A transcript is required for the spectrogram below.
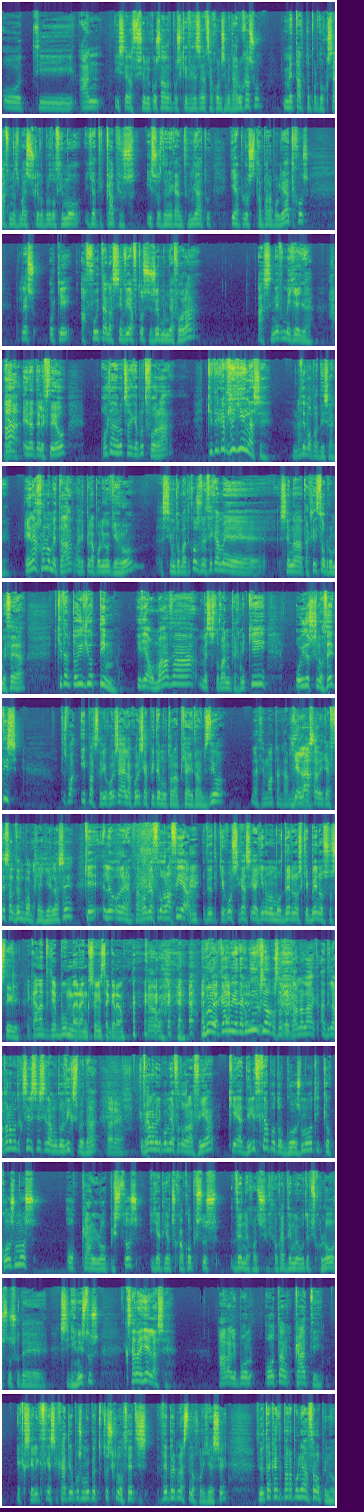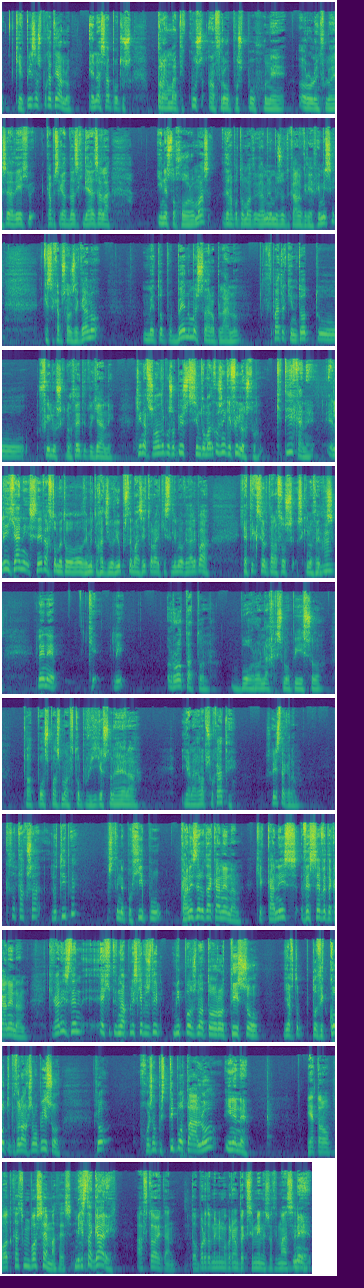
ότι αν είσαι ένας φυσιολογικός άνθρωπος και δεν θες να τσακώνεσαι με τα ρούχα σου, μετά το πρώτο ξάφνισμα, ίσως και τον πρώτο θυμό, γιατί κάποιος ίσως δεν έκανε τη δουλειά του ή απλώς ήταν πάρα πολύ άτυχος, λες: Οκ, αφού ήταν να συμβεί αυτό στη ζωή μου μια φορά, ας συνέβη με γέλια. Α, ένα τελευταίο. Όταν ρώτησα για πρώτη φορά, και τελικά πια γέλασε; Ναι. Δεν μου απαντήσανε. Ένα χρόνο μετά, δηλαδή πριν από λίγο καιρό, συμπτωματικώς βρεθήκαμε σε ένα ταξίδι στον Προμηθέα και ήταν το ίδιο team. ίδια ομάδα, μέσα στο βάνη τεχνική, ο ίδιος σκηνοθέτης. Είπα στα δύο κορίτσια, έλα κορίτσια, πείτε μου τώρα ποια ήταν τις δύο. Δεν θυμόταν καμία. Γελάσανε και αυτές, αλλά δεν μου είπαν πια γέλασε. Και λέω: Ωραία, θα βγάλω μια φωτογραφία. διότι και εγώ σιγά σιγά γίνομαι μοντέρνος και μπαίνω στο στυλ. Και κάνατε και boomerang στο Instagram. Κάμε. Που πρέπει να κάνουμε γιατί ακόμα δεν ξέρω πώς θα το κάνω, αλλά αντιλαμβάνομαι ότι ξέρεις εσύ να μου το δείξεις μετά. Ωραία. Και βγάλαμε λοιπόν μια φωτογραφία και αντιλήφθηκα από τον κόσμο ότι και ο κόσμος ο καλόπιστος, γιατί για τους κακόπιστους δεν έχω να τους ευχηθώ κάτι, δεν είμαι ούτε ψυχολόγος τους ούτε συγγενής τους, ξαναγέλασε. Άρα λοιπόν, όταν κάτι εξελίχθηκε σε κάτι όπως μου είπε τότε ο σκηνοθέτης, δεν πρέπει να στενοχωριέσαι, διότι ήταν κάτι πάρα πολύ ανθρώπινο. Και επίσης να σου πω κάτι άλλο. Ένας από τους πραγματικούς ανθρώπους που έχουν ρόλο influencer, δηλαδή έχει κάποιες εκατοντάδες χιλιάδες, αλλά είναι στο χώρο μας, δεν θα πω το μάτι, να μην νομίζω ότι κάνω και διαφήμιση, και σε κάποιους άλλους δεν κάνω. Με το που μπαίνουμε στο αεροπλάνο, χτυπάει το κινητό του φίλου σκηνοθέτη του Γιάννη. Και είναι αυτός ο άνθρωπος ο οποίος συμπτωματικός είναι και φίλος του. Και τι έκανε; Ε, Λέει Γιάννη, συνέβη αυτό με τον Δημήτρη Χατζηγοριού που είστε μαζί τώρα εκεί στη Λίμνο κτλ. Γιατί ξέρω ότι ήταν αυτός σκηνοθέτης. Mm-hmm. Λέει ναι. Και λέει, ρώτα τον, μπορώ να χρησιμοποιήσω το απόσπασμα αυτό που βγήκε στον αέρα για να γράψω κάτι στο Instagram. Και όταν τα άκουσα, λέω τι είπε; Στην εποχή που κανείς δεν ρωτάει κανέναν και κανείς δεν σέβεται κανέναν και κανείς δεν έχει την απλή σκέψη ότι μήπως να το ρωτήσω για αυτό το δικό του που θέλω να χρησιμοποιήσω. Λέω, χωρίς να πεις τίποτα άλλο, είναι ναι. Για το podcast μου, πώς έμαθες; Με είχες ταγκάρει. Αυτό ήταν. Το πρώτο μήνυμα πριν από 6 μήνες, το θυμάσαι; Ναι.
